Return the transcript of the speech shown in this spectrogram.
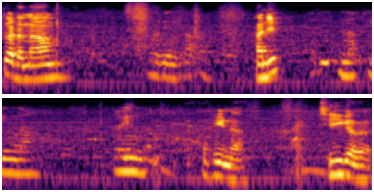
ਤੁਹਾਡਾ ਨਾਮ? ਰਿੰਨਾ ਹਾਂਜੀ? ਰਿੰਨਾ। ਰਿੰਨਾ। ਰਿੰਨਾ। ਹੀਨਾ ਠੀਕ ਹੈ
